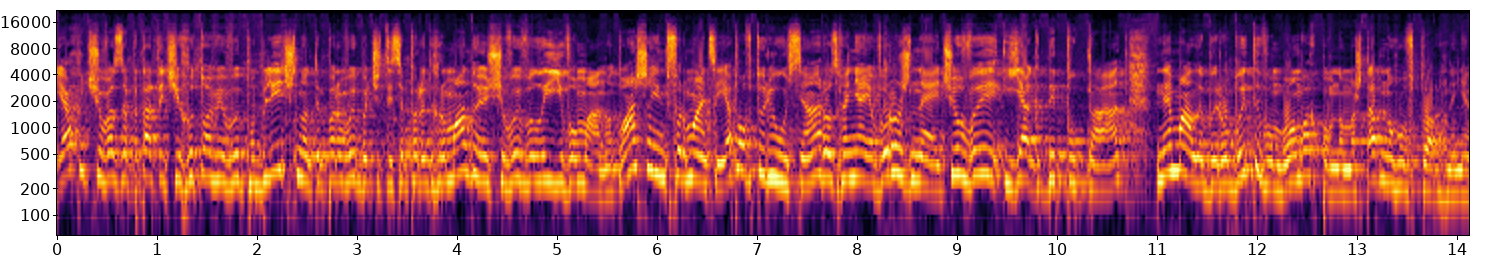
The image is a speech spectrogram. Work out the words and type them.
Я хочу вас запитати, чи готові ви публічно тепер вибачитися перед громадою, що ви вели її в оману? От ваша інформація, я повторюся, розганяє ворожнечу. Ви, як депутат, не мали би робити в умовах повномасштабного вторгнення.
